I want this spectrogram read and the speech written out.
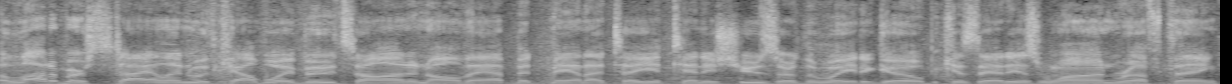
a lot of them are styling with cowboy boots on and all that. But man, I tell you, tennis shoes are the way to go because that is one rough thing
